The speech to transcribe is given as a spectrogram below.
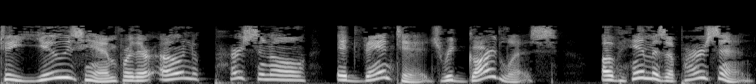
to use him for their own personal advantage regardless of him as a person.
